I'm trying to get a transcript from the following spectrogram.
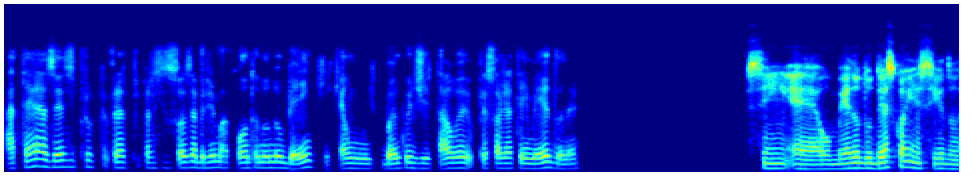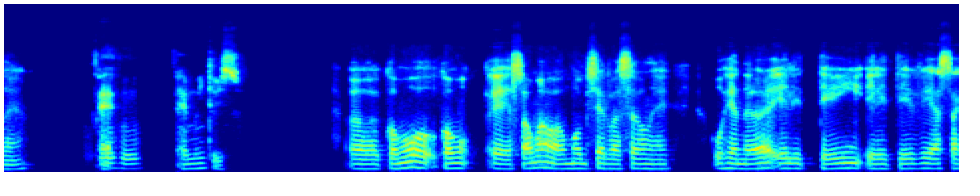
Até às vezes para as pessoas abrirem uma conta no Nubank, que é um banco digital, o pessoal já tem medo, né? Sim, é o medo do desconhecido, né? É, uhum. É muito isso. Uh, como, como é só uma, uma observação, né? O Renan ele tem, ele teve essa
